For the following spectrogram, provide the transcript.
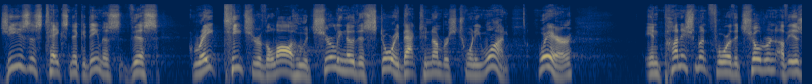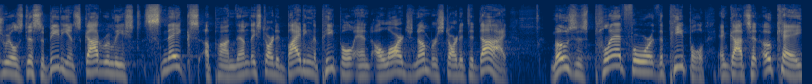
Jesus takes Nicodemus, this great teacher of the law who would surely know this story, back to Numbers 21, where in punishment for the children of Israel's disobedience, God released snakes upon them. They started biting the people, and a large number started to die. Moses pled for the people, and God said, Okay,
